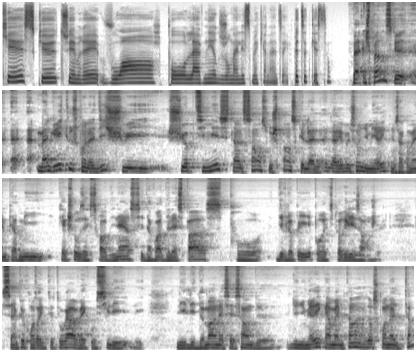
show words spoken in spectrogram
qu'est-ce que tu aimerais voir pour l'avenir du journalisme canadien? Petite question. Ben, je pense que euh, malgré tout ce qu'on a dit, je suis, optimiste dans le sens où je pense que la, révolution numérique nous a quand même permis quelque chose d'extraordinaire, c'est d'avoir de l'espace pour développer, pour explorer les enjeux. C'est un peu contradictoire avec aussi les, demandes incessantes du numérique. En même temps, lorsqu'on a le temps,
